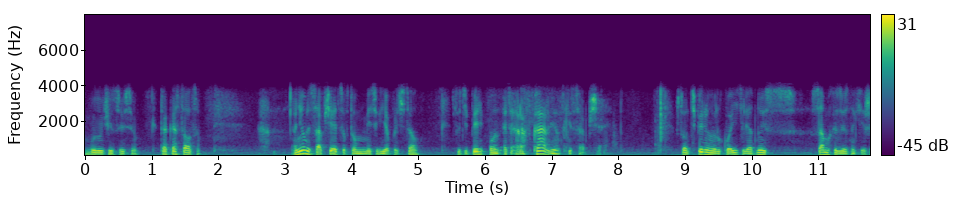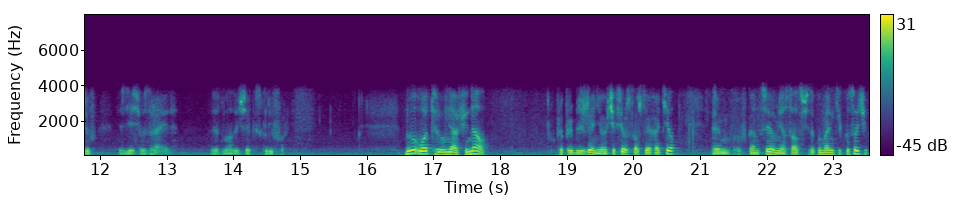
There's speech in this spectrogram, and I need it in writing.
Буду учиться и все. Так и остался. О нем сообщается в том месте, где я прочитал, что теперь он, это Раф Карлинский сообщает, что он теперь он руководитель одной из самых известных ешив здесь, в Израиле. Этот молодой человек из Калифорнии. Ну, вот у меня финал про приближение. Вообще все рассказал, что я хотел. Эм, в конце у меня остался еще такой маленький кусочек,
